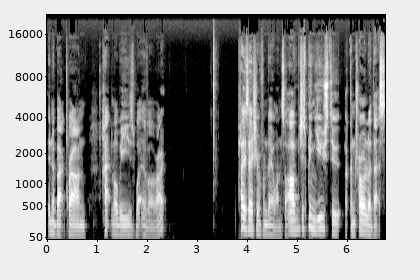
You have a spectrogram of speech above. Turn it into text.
in the background, hack lobbies, whatever. Right. PlayStation from day one. So I've just been used to a controller that's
